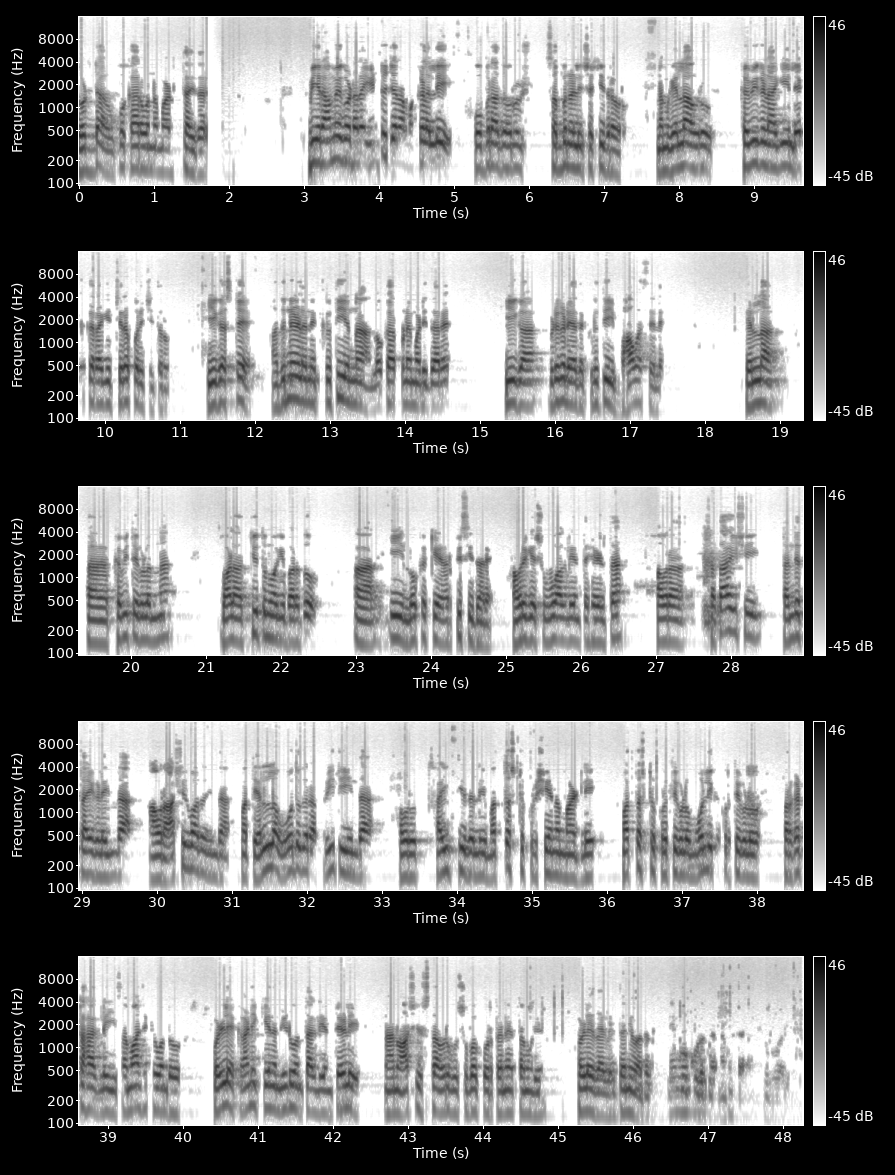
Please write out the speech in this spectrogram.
ದೊಡ್ಡ ಉಪಕಾರವನ್ನು ಮಾಡ್ತಾ ಇದ್ದಾರೆ. ಬಿ. ರಾಮೇಗೌಡರ ಎಂಟು ಜನ ಮಕ್ಕಳಲ್ಲಿ ಒಬ್ಬರಾದವರು ಸಬ್ಬನಹಳ್ಳಿ ಶಶಿಧರ್ ಅವರು. ನಮಗೆಲ್ಲ ಅವರು ಕವಿಗಳಾಗಿ, ಲೇಖಕರಾಗಿ ಚಿರಪರಿಚಿತರು. ಈಗಷ್ಟೇ ಹದಿನೇಳನೇ ಕೃತಿಯನ್ನ ಲೋಕಾರ್ಪಣೆ ಮಾಡಿದ್ದಾರೆ. ಈಗ ಬಿಡುಗಡೆಯಾದ ಕೃತಿ ಭಾವಸೆಲೆ. ಎಲ್ಲ ಕವಿತೆಗಳನ್ನು ಬಹಳ ಅತ್ಯುತ್ತಮವಾಗಿ ಬರೆದು ಈ ಲೋಕಕ್ಕೆ ಅರ್ಪಿಸಿದ್ದಾರೆ. ಅವರಿಗೆ ಶುಭವಾಗಲಿ ಅಂತ ಹೇಳ್ತಾ, ಅವರ ಶತಾಯುಷಿ ತಂದೆ ತಾಯಿಗಳಿಂದ, ಅವರ ಆಶೀರ್ವಾದದಿಂದ, ಮತ್ತೆ ಎಲ್ಲ ಓದುಗರ ಪ್ರೀತಿಯಿಂದ ಅವರು ಸಾಹಿತ್ಯದಲ್ಲಿ ಮತ್ತಷ್ಟು ಕೃಷಿಯನ್ನು ಮಾಡಲಿ, ಮತ್ತಷ್ಟು ಕೃತಿಗಳು, ಮೌಲಿಕ ಕೃತಿಗಳು ಪ್ರಕಟ ಆಗಲಿ, ಈ ಸಮಾಜಕ್ಕೆ ಒಂದು ಒಳ್ಳೆಯ ಕಾಣಿಕೆಯನ್ನು ನೀಡುವಂತಾಗ್ಲಿ ಅಂತೇಳಿ ನಾನು ಆಶಿಸ್ತಾ ಅವ್ರಿಗೂ ಶುಭ ಕೋರ್ತೇನೆ. ತಮಗೆ ಒಳ್ಳೆಯದಾಗಲಿ ಧನ್ಯವಾದಗಳು. ನಿಮಗೂ ಕೂಡ ನಮಸ್ಕಾರ. ಶುಭವಾಗಲಿ.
